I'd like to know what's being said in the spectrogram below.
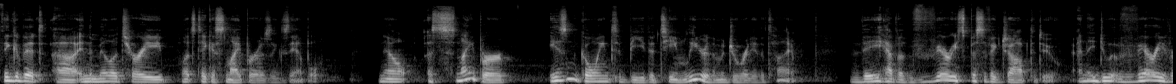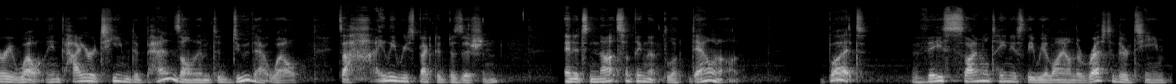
Think of it uh, in the military, let's take a sniper as an example. Now, a sniper isn't going to be the team leader the majority of the time. They have a very specific job to do, and they do it very, very well. The entire team depends on them to do that well. It's a highly respected position, and it's not something that's looked down on. But they simultaneously rely on the rest of their team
